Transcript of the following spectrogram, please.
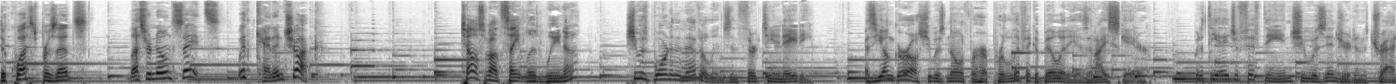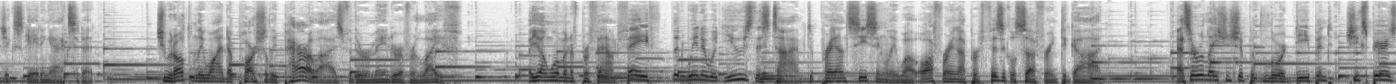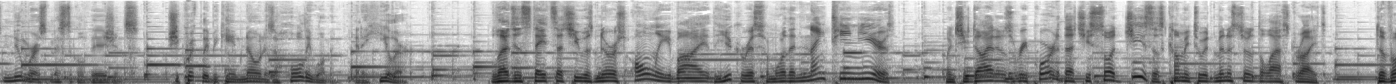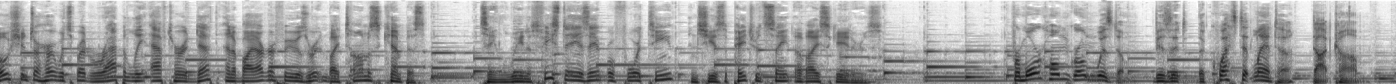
The Quest presents Lesser Known Saints with Ken and Chuck. Tell us about St. Lidwina. She was born in the Netherlands in 1380. As a young girl, she was known for her prolific ability as an ice skater, but at the age of 15, she was injured in a tragic skating accident. She would ultimately wind up partially paralyzed for the remainder of her life. A young woman of profound faith, Lidwina would use this time to pray unceasingly while offering up her physical suffering to God. As her relationship with the Lord deepened, she experienced numerous mystical visions. She quickly became known as a holy woman and a healer. Legend states that she was nourished only by the Eucharist for more than 19 years. When she died, it was reported that she saw Jesus coming to administer the last rites. Devotion to her would spread rapidly after her death, and a biography was written by Thomas Kempis. St. Lidwina's feast day is April 14th, and she is the patron saint of ice skaters. For more homegrown wisdom, visit thequestatlanta.com.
